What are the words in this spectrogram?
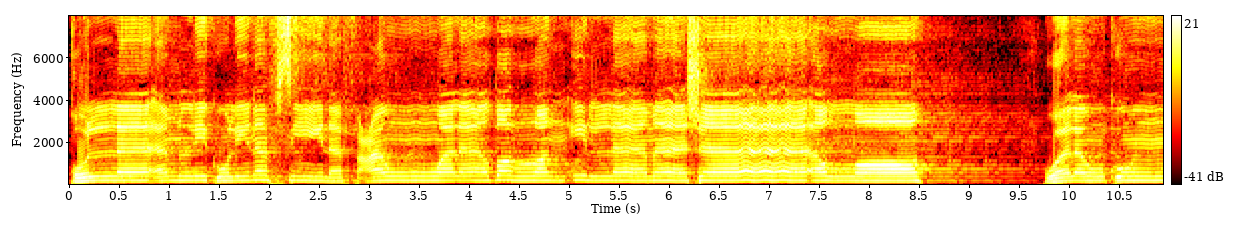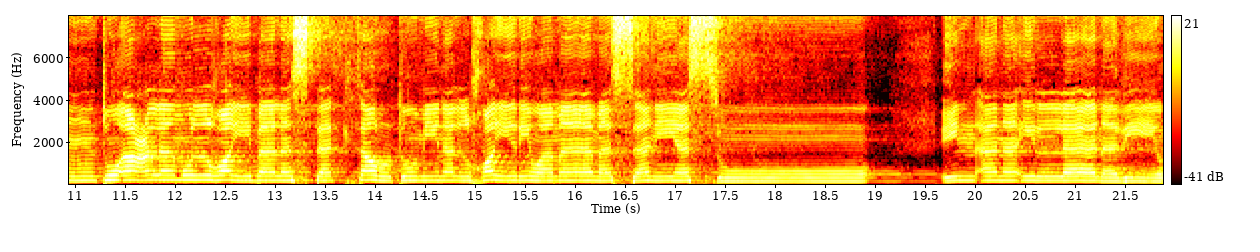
قُل لَّا أَمْلِكُ لِنَفْسِي نَفْعًا وَلَا ضَرًّا إِلَّا مَا شَاءَ اللَّهُ وَلَوْ كُنتُ أَعْلَمُ الْغَيْبَ لَاسْتَكْثَرْتُ مِنَ الْخَيْرِ وَمَا مَسَّنِيَ السُّوءُ إِنْ أَنَا إِلَّا نَذِيرٌ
